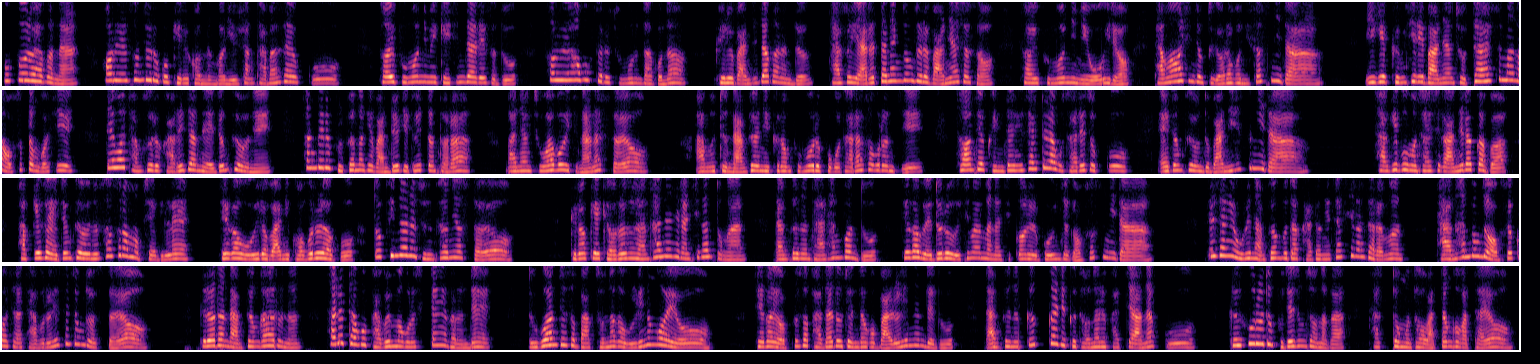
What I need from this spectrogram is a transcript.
뽀뽀를 하거나 허리에 손 두르고 길을 걷는 건 일상 다반사였고 저희 부모님이 계신 자리에서도 서로의 허벅지를 주무른다거나 귀를 만지작하는 등 다소 야릇한 행동들을 많이 하셔서 저희 부모님이 오히려 당황하신 적도 여러 번 있었습니다. 이게 금실이 마냥 좋다 할 수만은 없었던 것이 때와 장소를 가리지 않는 애정 표현에 상대를 불편하게 만들기도 했던 터라 마냥 좋아 보이진 않았어요. 아무튼 남편이 그런 부모를 보고 자라서 그런지 저한테 굉장히 살뜰하고 잘해줬고 애정 표현도 많이 했습니다. 자기 부모 자식 아니랄까봐 밖에서 애정 표현을 서스럼 없이 하길래 제가 오히려 많이 거부를 하고 또 핀잔을 주는 편이었어요. 그렇게 결혼을 한 4년이란 시간 동안 남편은 단 한 번도 제가 외도를 의심할 만한 짓거리를 보인 적이 없었습니다. 세상에 우리 남편보다 가정에 착실한 사람은 단 한 명도 없을 것이라 자부를 했을 정도였어요. 그러던 남편과 하루는 차를 타고 밥을 먹으러 식당에 가는데 누구한테서 막 전화가 울리는 거예요. 제가 옆에서 받아도 된다고 말을 했는데도 남편은 끝까지 그 전화를 받지 않았고 그 후로도 부재중 전화가 다섯 통은 더 왔던 것 같아요.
